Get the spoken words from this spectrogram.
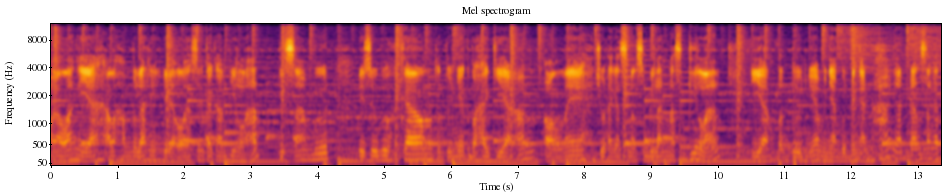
Malang ya. Alhamdulillah nih di lesin kakak Bilar disambut disuguhkan tentunya kebahagiaan oleh Juragan 99 Mas Gilang yang tentunya menyambut dengan hangat dan sangat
